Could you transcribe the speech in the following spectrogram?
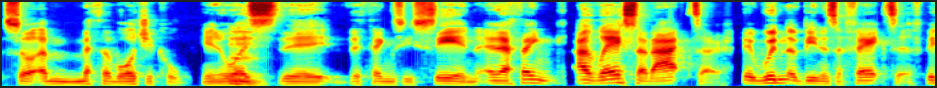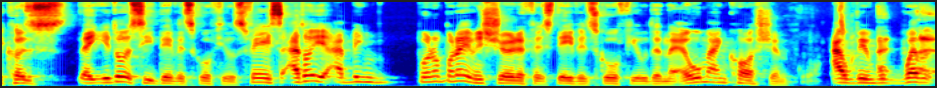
sort of mythological, you know, hmm. as the the things he's saying. And I think a lesser actor, it wouldn't have been as effective because like you don't see David Schofield's face. I don't. I mean, we're not, we're not even sure if it's David Schofield in the Owl Man costume. I'll be well.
